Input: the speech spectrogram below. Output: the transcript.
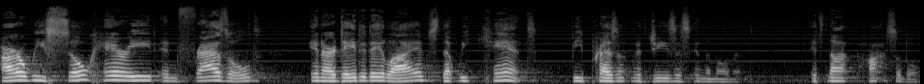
are we so harried and frazzled in our day to day lives that we can't be present with Jesus in the moment? It's not possible.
